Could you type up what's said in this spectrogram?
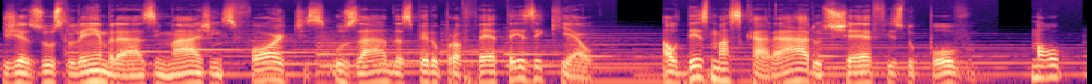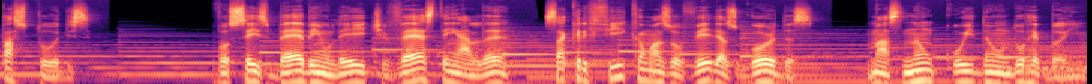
Jesus lembra as imagens fortes usadas pelo profeta Ezequiel ao desmascarar os chefes do povo, mal pastores. Vocês bebem o leite, vestem a lã, sacrificam as ovelhas gordas, mas não cuidam do rebanho.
